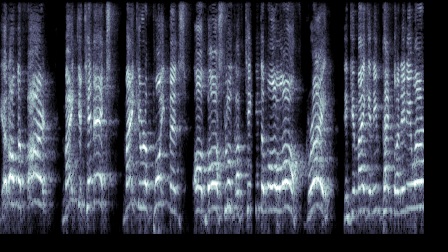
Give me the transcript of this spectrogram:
Get on the phone. Make your connects. Make your appointments. Oh, boss, look, I've ticked them all off. Great. Did you make an impact on anyone?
